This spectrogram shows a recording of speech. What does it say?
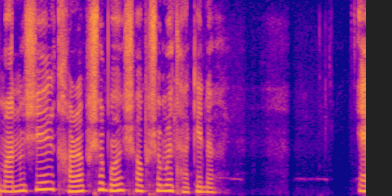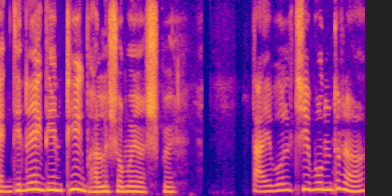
মানুষের খারাপ সময় সব সময় থাকে না। একদিনে একদিন ঠিক ভালো সময় আসবে। তাই বলছি, বন্ধুরা,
